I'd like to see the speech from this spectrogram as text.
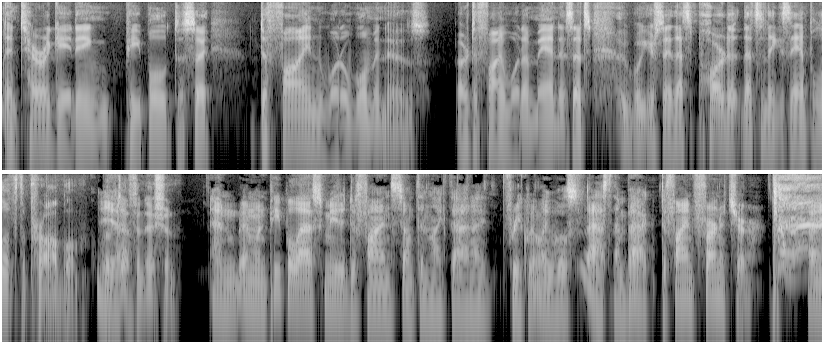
interrogating people to say, define what a woman is or define what a man is. That's what you're saying. That's part of, that's an example of the problem of Yeah. definition. And and when people ask me to define something like that, I frequently will ask them back, define furniture. I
